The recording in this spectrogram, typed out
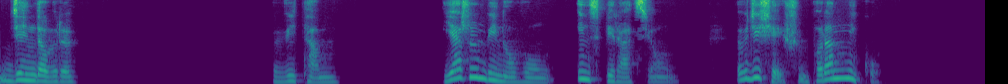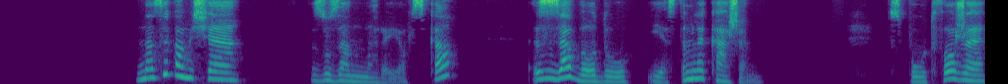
Dzień dobry. Witam jarzębinową inspiracją w dzisiejszym poranniku. Nazywam się Zuzanna Rejowska. Z zawodu jestem lekarzem. Współtworzę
